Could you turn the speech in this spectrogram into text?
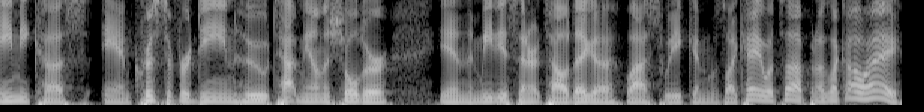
Amy Cuss, and Christopher Dean, who tapped me on the shoulder in the media center at Talladega last week and was like, "Hey, what's up?" And I was like, "Oh, hey."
